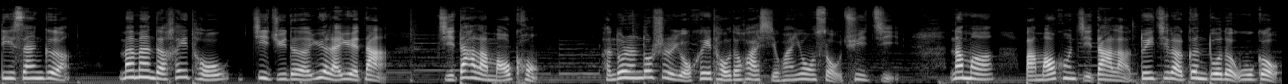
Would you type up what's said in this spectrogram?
第三个，慢慢的黑头积聚的越来越大，挤大了毛孔，很多人都是有黑头的话，喜欢用手去挤。那么，把毛孔挤大了，堆积了更多的污垢，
